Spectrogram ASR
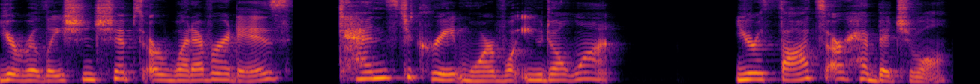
your relationships, or whatever it is, tends to create more of what you don't want. Your thoughts are habitual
